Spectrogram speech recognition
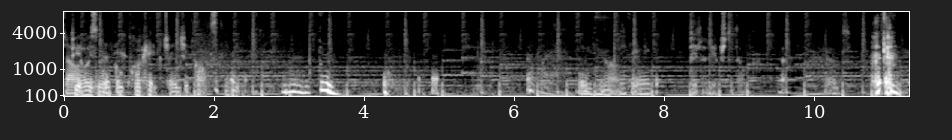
bei uns darf. im Projekt Change It ist wahnsinnig. Vielen liebsten Dank. Und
